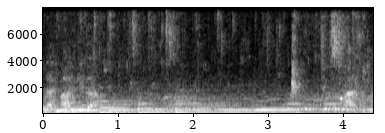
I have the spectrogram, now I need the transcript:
Dahil mahal kita. Mahal kita.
